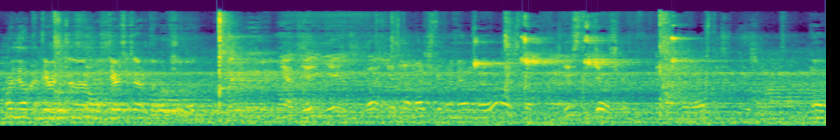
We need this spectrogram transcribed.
непонятно. Девочка, кто кто. девочка, наверное, лучше, да? Нет, есть, есть, да, есть там мальчики примерно моего роста, есть девочки моего роста. Но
